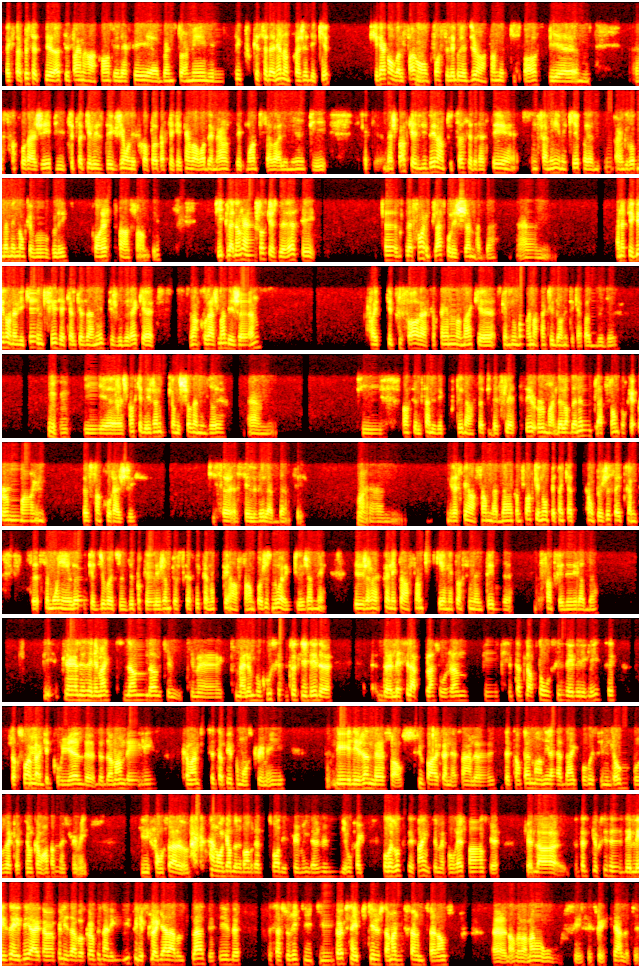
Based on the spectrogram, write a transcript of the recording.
c'est un peu cette idée-là, c'est faire une rencontre, les laisser euh, brainstormer, les, pour que ça devienne un projet d'équipe. Puis quand on va le faire, on va pouvoir célébrer Dieu ensemble de ce qui se passe, puis euh, euh, s'encourager. Puis peut-être que les idées que j'ai, on les fera pas parce que quelqu'un va avoir des meilleures idées que moi, puis ça va aller mieux. Puis, mais je pense que l'idée dans tout ça, c'est de rester une famille, une équipe, un groupe, nommez le nom que vous voulez, qu'on reste ensemble. Puis la dernière chose que je dirais, c'est laissons une place pour les jeunes là-dedans à notre Église, on a vécu une crise il y a quelques années, puis je vous dirais que l'encouragement des jeunes a été plus fort à certains moments que ce que nous-mêmes, en tant que leaders, on était capables de dire. Mm-hmm. Puis euh, je pense qu'il y a des jeunes qui ont des choses à nous dire. Euh, puis je pense que c'est le temps de les écouter dans ça, puis de se laisser eux-mêmes, de leur donner une plateforme pour qu'eux-mêmes peuvent s'encourager, puis s'élever là-dedans. Tu sais. Euh, rester ensemble là-dedans. Comme je pense que nous, on peut, être on peut juste être comme ce, moyen-là que Dieu va utiliser pour que les jeunes puissent rester connectés ensemble. Pas juste nous avec les jeunes, mais les jeunes connectés ensemble puis qu'il y ait une intentionnalité de, s'entraider là-dedans. Puis, puis, un des éléments que tu donnes, qui, qui m'allume beaucoup, c'est toute l'idée de, de laisser la place aux jeunes. Puis c'est peut-être leur tour aussi d'aider l'Église. Tu sais. Je reçois un mm. paquet de courriels de, de demandes d'Église. Comment setuper pour mon streaming? Les, jeunes là, sont super connaissants. Là. Ils sont tellement nés là-dedans que pour eux, c'est une joke poser la question comment faire un streaming. Ils font ça à, longueur de vendredi soir des streamings de jeux vidéo. Pour eux autres, c'est simple, mais pour eux, je pense que, peut-être que aussi c'est de les aider à être un peu les avocats un peu dans l'église, puis les plugger à la bonne place, essayer de s'assurer qu'ils peuvent s'impliquer justement et faire une différence dans un moment où c'est spécial. sais.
